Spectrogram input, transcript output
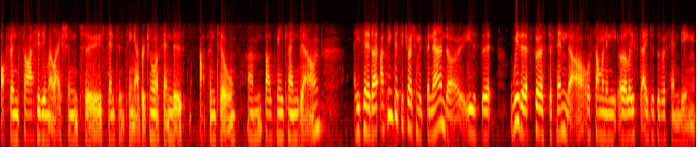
often cited in relation to sentencing Aboriginal offenders up until um, came down, he said, I, I think the situation with Fernando is that with a first offender or someone in the early stages of offending,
